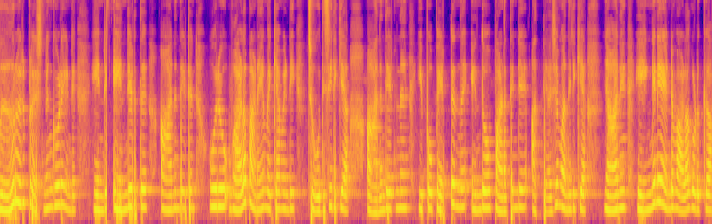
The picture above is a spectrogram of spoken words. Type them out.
വേറൊരു പ്രശ്നം കൂടെ ഉണ്ട് എന്റെ എന്റെ അടുത്ത് ആനന്ദേട്ടൻ ഒരു വള പണയം വെക്കാൻ വേണ്ടി ചോദിച്ചിരിക്കുക ആനന്ദേട്ടന് ഇപ്പോൾ പെട്ടെന്ന് എന്തോ പണത്തിന്റെ അത്യാവശ്യം വന്നിരിക്കുക ഞാൻ എങ്ങനെയാണ് എന്റെ വള കൊടുക്കുക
